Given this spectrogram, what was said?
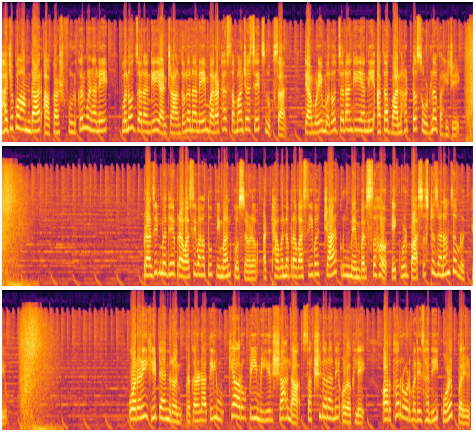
भाजप आमदार आकाश फुंडकर म्हणाले मनोज जरांगे यांच्या आंदोलनाने मराठा समाजाचेच नुकसान. त्यामुळे मनोज जरांगे यांनी आता बालहट्ट सोडला पाहिजे. ब्राझीलमध्ये प्रवासी वाहतूक विमान कोसळलं. अठ्ठावन्न प्रवासी व चार क्रू मेंबर्ससह एकूण बासष्ट जणांचा मृत्यू. वरळी हिट अँड रन प्रकरणातील मुख्य आरोपी मिहीर शाहला साक्षीदाराने ओळखले. ऑर्थर रोडमध्ये झाली ओळख परेड.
